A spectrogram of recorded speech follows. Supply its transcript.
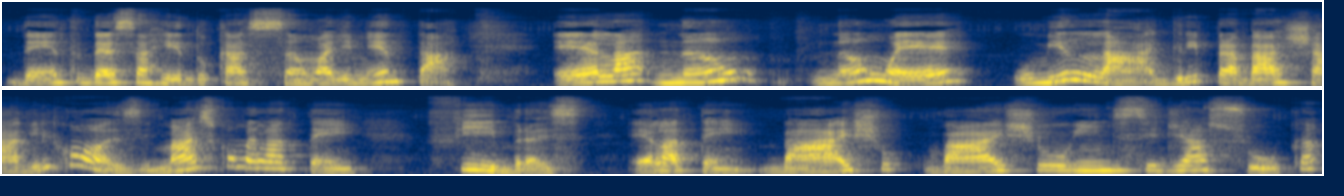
dentro dessa reeducação alimentar. Ela não não é o milagre para baixar a glicose, mas como ela tem fibras, ela tem baixo baixo índice de açúcar,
